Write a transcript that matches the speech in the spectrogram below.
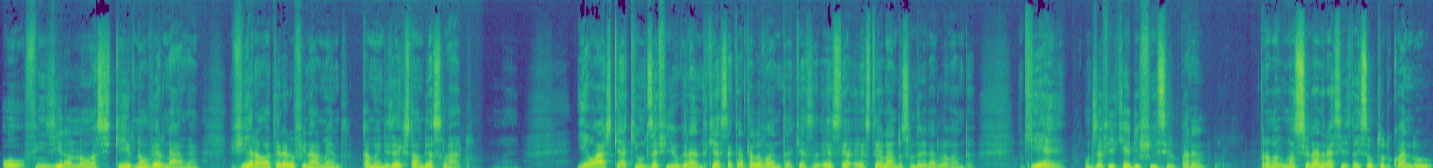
ou fingiram não assistir, não ver nada, vieram a ter finalmente também dizer que estão desse lado. E eu acho que há aqui um desafio grande que essa carta levanta, que este elan de solidariedade levanta, que é um desafio que é difícil para, para uma, uma sociedade racista, e sobretudo quando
